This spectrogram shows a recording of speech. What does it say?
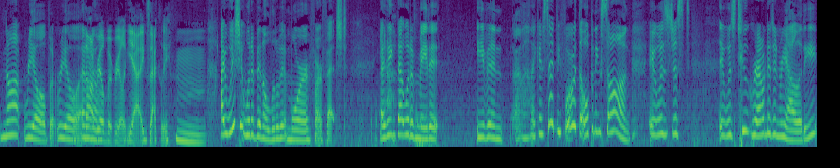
not real but real. I don't Not know. real, but real. Yeah, exactly. Hmm. I wish it would have been a little bit more far fetched. I think that would have made it even, uh, like I said before with the opening song, it was just, it was too grounded in reality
